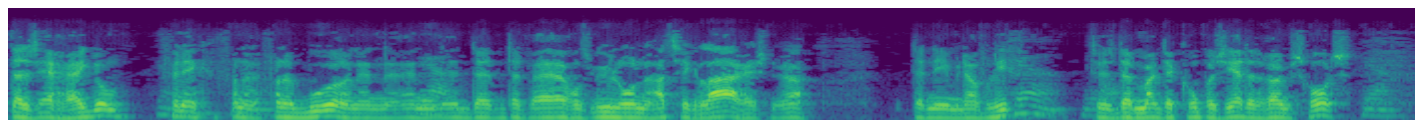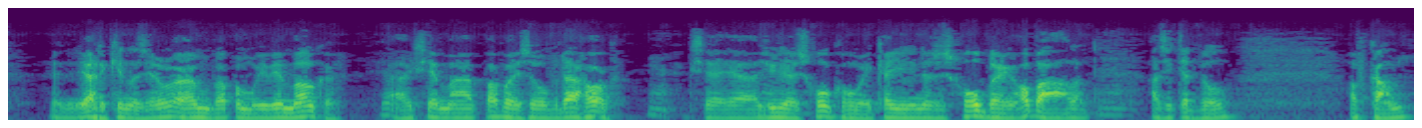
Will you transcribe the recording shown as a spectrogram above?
dat is echt rijkdom, ja. vind ik, van, de, van de boeren. En, en ja. dat, dat wij ons uurloon hartstikke laag is. Nou ja, dat neem je dan voor lief. Dus dat, dat compenseert het ruimschoots. Ja. En ja, de kinderen zeggen, papa moet je weer moken. Ja, ik zeg, maar papa is overdag ook. Ja. Ik zei, ja, als jullie naar school komen, ik kan jullie naar de school brengen, ophalen, als ik dat wil. Of kan.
